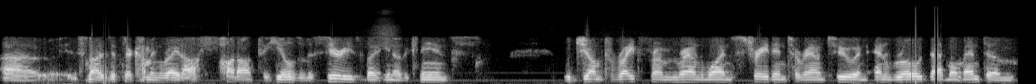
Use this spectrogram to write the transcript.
uh, it's not as if they're coming right off hot off the heels of a series. But you know, the Canadiens jumped right from round one straight into round two and, and rode that momentum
